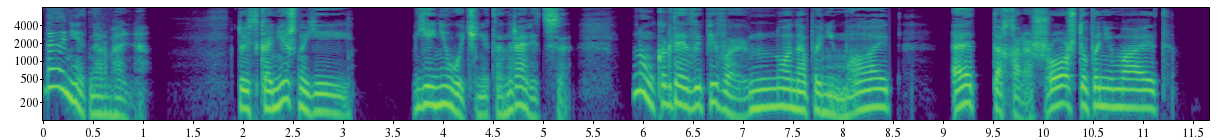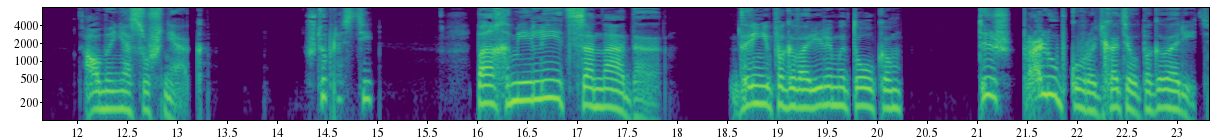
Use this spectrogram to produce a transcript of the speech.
Да нет, нормально. То есть, конечно, ей... Ей не очень это нравится. Ну, когда я выпиваю. Но она понимает. Это хорошо, что понимает. А у меня сушняк. Что, прости? Похмелиться надо. Да и не поговорили мы толком. Ты ж про Любку вроде хотел поговорить.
